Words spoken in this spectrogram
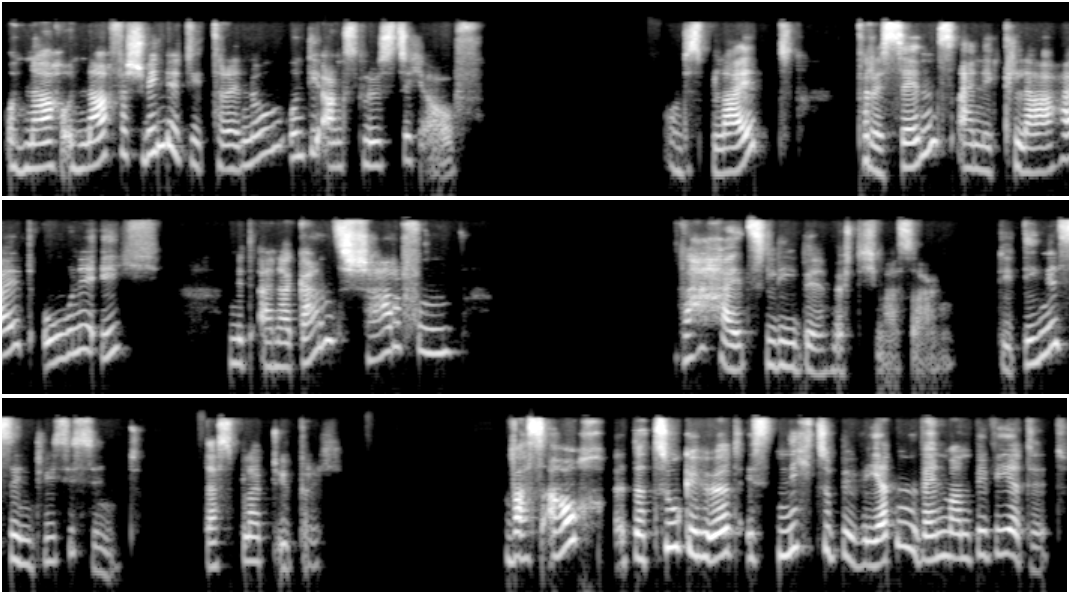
Und nach und nach verschwindet die Trennung und die Angst löst sich auf. Und es bleibt Präsenz, eine Klarheit ohne Ich mit einer ganz scharfen Wahrheitsliebe, möchte ich mal sagen. Die Dinge sind, wie sie sind. Das bleibt übrig. Was auch dazu gehört, ist nicht zu bewerten, wenn man bewertet,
